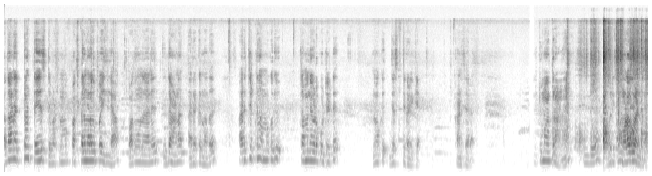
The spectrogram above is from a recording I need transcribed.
അതാണ് ഏറ്റവും ടേസ്റ്റ് പക്ഷെ നമുക്ക് പത്തരമുളക് ഇപ്പോൾ ഇല്ല. അപ്പോൾ അതുകൊണ്ട് ഞാൻ ഇതാണ് അരക്കുന്നത്. അരച്ചിട്ട് നമുക്കൊരു ചമ്മന്തി കൂടെ കൂട്ടിയിട്ട് നമുക്ക് ജസ്റ്റ് കഴിക്കാം. കാണിച്ചു തരാം. എനിക്ക് മാത്രമാണ് ഇത് അവർക്ക് മുളക് വേണ്ടത്.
